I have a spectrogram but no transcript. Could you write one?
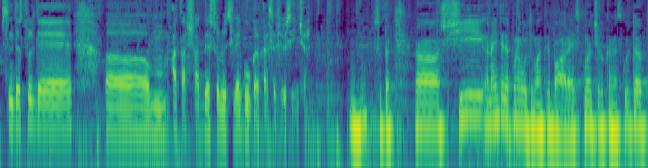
sunt destul de um, atașat de soluțiile Google, ca să fiu sincer. Mm-hmm, super. Uh, și înainte de a pune ultima întrebare, spune celor care ne ascultă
